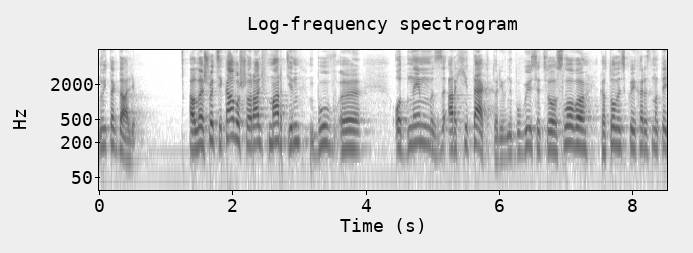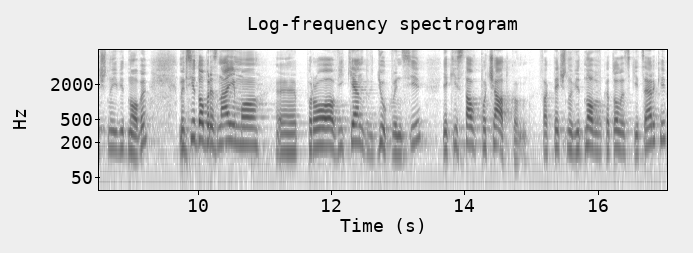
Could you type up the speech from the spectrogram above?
ну і так далі. Але що цікаво, що Ральф Мартін був е, одним з архітекторів, не побоюся цього слова, католицької харизматичної віднови. Ми всі добре знаємо е, про вікенд в Дюквенсі, який став початком фактично віднови в католицькій церкві.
